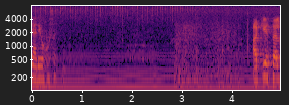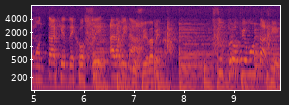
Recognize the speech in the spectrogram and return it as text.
miraré ojos así. Aquí está el montaje de José Aravena. José Aravena. Su propio montaje.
